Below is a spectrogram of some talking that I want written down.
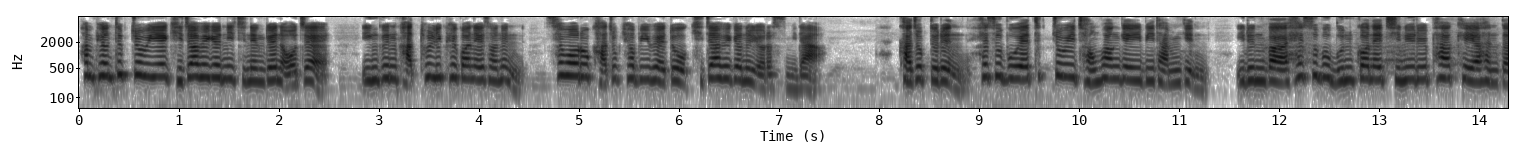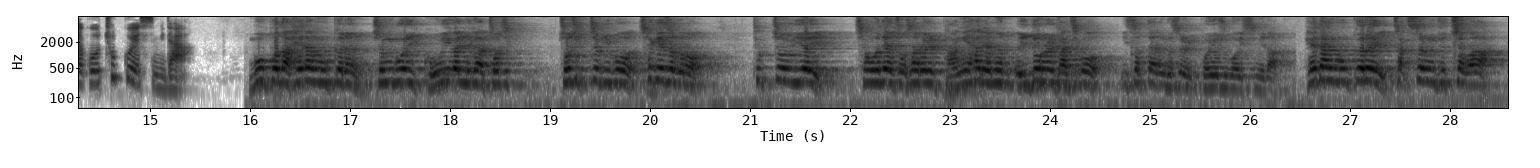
한편 특조위의 기자회견이 진행된 어제 인근 가톨릭 회관에서는 세월호 가족협의회도 기자회견을 열었습니다. 가족들은 해수부의 특조위 정황 개입이 담긴 이른바 해수부 문건의 진위를 파악해야 한다고 촉구했습니다. 무엇보다 해당 문건은 정부의 고위관리가 조직, 조직적이고 체계적으로 특조위의 청와대 조사를 방해하려는 의도를 가지고 있었다는 것을 보여주고 있습니다. 해당 문건의 작성 주체와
